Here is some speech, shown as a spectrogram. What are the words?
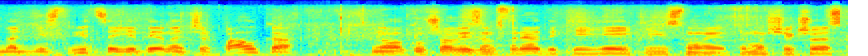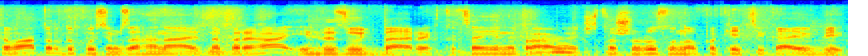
на Дністрі це єдина черпалка новоковшовий земснаряд, який є, який існує. Тому що якщо ескаватор, допустимо, заганають на берега і гризуть берег, то це є неправильно. Чи то, що русло навпаки тікає в бік.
